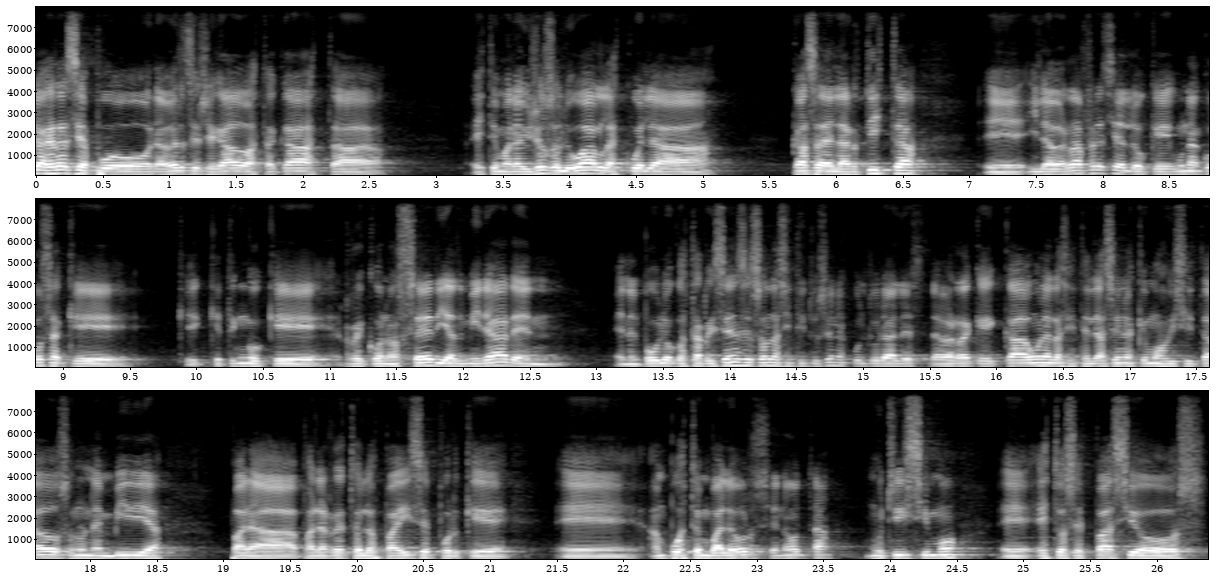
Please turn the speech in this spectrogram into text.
Muchas gracias por haberse llegado hasta acá, hasta este maravilloso lugar, la Escuela Casa del Artista. Eh, y la verdad, Frecia, lo que, una cosa que, tengo que reconocer y admirar en, el pueblo costarricense son las instituciones culturales. La verdad que cada una de las instalaciones que hemos visitado son una envidia para, el resto de los países porque eh, han puesto en valor, se nota muchísimo, eh, estos espacios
